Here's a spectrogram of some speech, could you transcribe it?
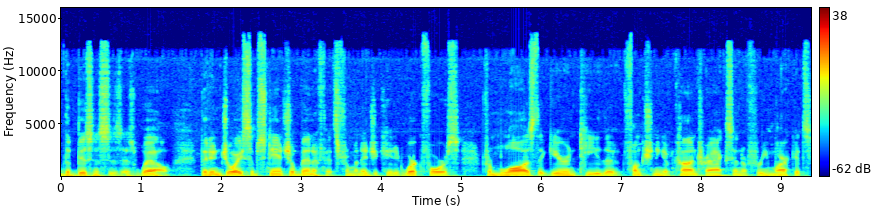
the businesses as well that enjoy substantial benefits from an educated workforce, from laws that guarantee the functioning of contracts and of free markets,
